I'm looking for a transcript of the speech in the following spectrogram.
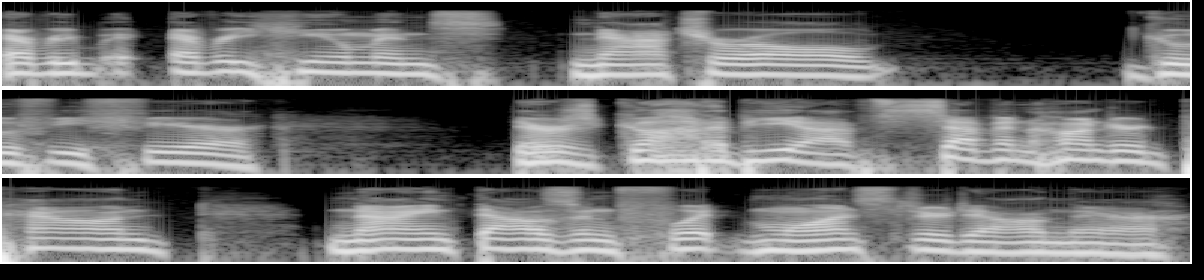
every every human's natural goofy fear there's got to be a 700 pound 9000 foot monster down there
